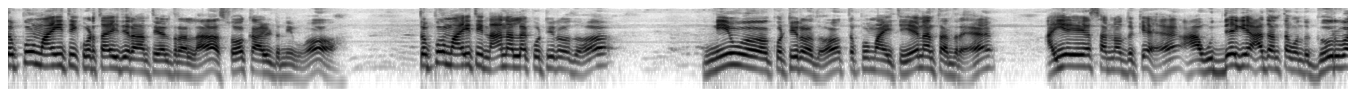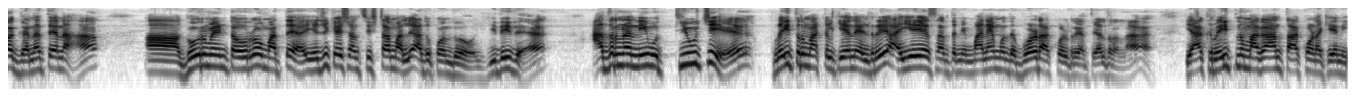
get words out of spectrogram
ತಪ್ಪು ಮಾಹಿತಿ ಕೊಡ್ತಾ ಇದ್ದೀರಾ ಅಂತ ಹೇಳಿದ್ರಲ್ಲ ಸೋ ಕಾಲ್ಡ್ ನೀವು. ತಪ್ಪು ಮಾಹಿತಿ ನಾನೆಲ್ಲ ಕೊಟ್ಟಿರೋದು ನೀವು ಕೊಟ್ಟಿರೋದು ತಪ್ಪು ಮಾಹಿತಿ ಏನಂತಂದ್ರೆ ಐ ಎ ಎಸ್ ಅನ್ನೋದಕ್ಕೆ ಆ ಹುದ್ದೆಗೆ ಆದಂಥ ಒಂದು ಗೌರವ, ಘನತೆನ ಗೌರ್ಮೆಂಟ್ ಅವರು ಮತ್ತೆ ಎಜುಕೇಶನ್ ಸಿಸ್ಟಮಲ್ಲಿ ಅದಕ್ಕೊಂದು ಇದಿದೆ. ಅದನ್ನ ನೀವು ತಿವುಚಿ ರೈತರ ಮಕ್ಕಳಿಗೆ ಏನು ಹೇಳ್ರಿ? ಐ ಎ ಎಸ್ ಅಂತ ನಿಮ್ಮ ಮನೆ ಮುಂದೆ ಬೋರ್ಡ್ ಹಾಕೊಳ್ರಿ ಅಂತ ಹೇಳ್ರಲ್ಲ ಯಾಕೆ ರೈತನ ಮಗ ಅಂತ ಹಾಕೋಣಕ್ಕೆ ಏನು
